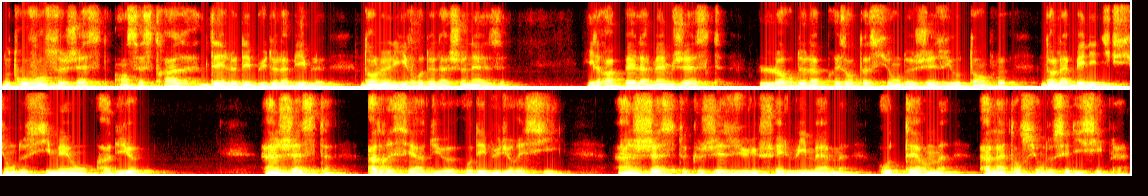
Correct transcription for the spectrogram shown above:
Nous trouvons ce geste ancestral dès le début de la Bible, dans le livre de la Genèse, il rappelle un même geste lors de la présentation de Jésus au temple dans la bénédiction de Siméon à Dieu. Un geste adressé à Dieu au début du récit, un geste que Jésus lui fait lui-même au terme à l'intention de ses disciples.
